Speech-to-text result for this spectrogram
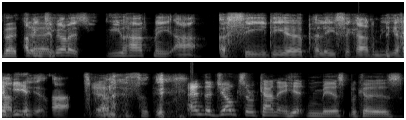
But, I mean, uh, to be honest, you had me at a seedier police academy. You had me at that. To be Yeah. honest with you. and the jokes are kind of hit and miss because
